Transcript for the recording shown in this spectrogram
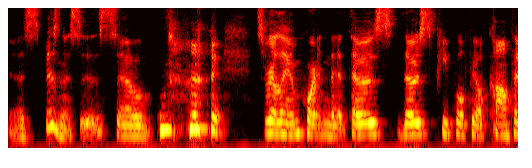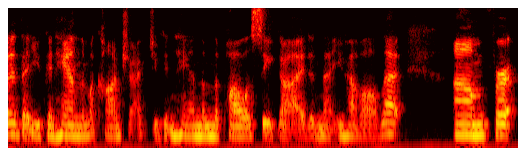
as businesses. So it's really important that those those people feel confident that you can hand them a contract you can hand them the policy guide and that you have all that. Um, for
